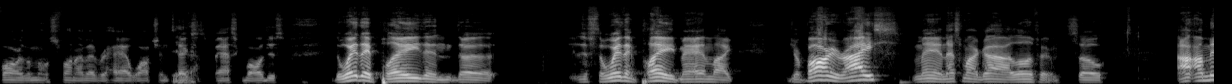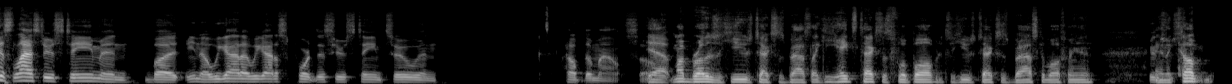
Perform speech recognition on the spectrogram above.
far the most fun I've ever had watching Yeah. Texas basketball. Just the way they played and the just the way they played, man. Like Jabari Rice, man, that's my guy. I love him. So I, I miss last year's team, and but you know we gotta we gotta support this year's team too and help them out. So Yeah, my brother's a huge Texas basketball. Like he hates Texas football, but he's a huge Texas basketball fan. And the comp-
